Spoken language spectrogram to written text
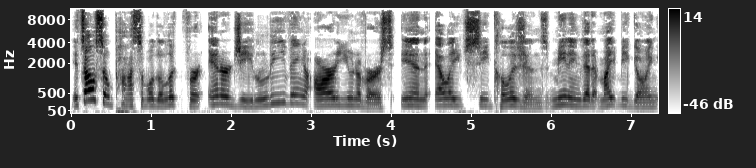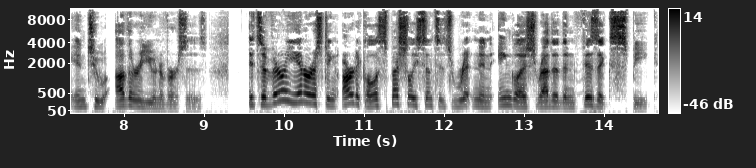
It's also possible to look for energy leaving our universe in LHC collisions, meaning that it might be going into other universes. It's a very interesting article, especially since it's written in English rather than physics speak.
